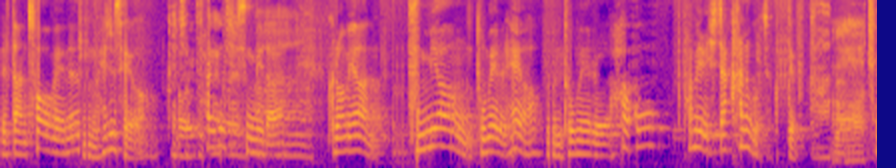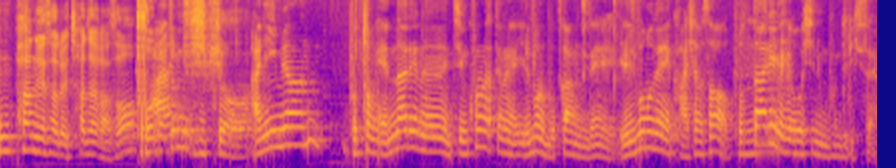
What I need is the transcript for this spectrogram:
일단 처음에는 좀 해주세요. 그쵸, 저희 팔고. 싶습니다. 아. 그러면 분명 도매를 해요. 도매를 하고 판매를 시작하는 거죠 그때부터. 아, 총판 회사를 찾아가서 돈을 좀 주십시오. 아니면 보통 옛날에는 지금 코로나 때문에 일본을 못 가는데 일본에 가셔서 보따리를 해오시는 분들이 있어요.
